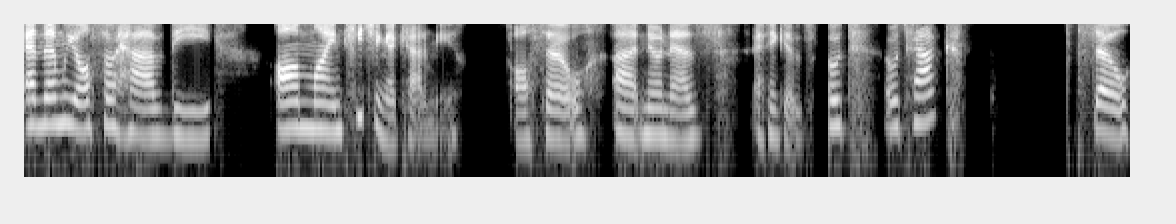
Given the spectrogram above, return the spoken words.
And then we also have the Online Teaching Academy, also uh, known as, I think it's OTAC, so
